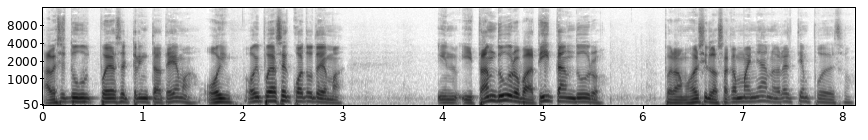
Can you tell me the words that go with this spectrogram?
A veces tú puedes hacer 30 temas. Hoy, hoy puedes hacer 4 temas. Y, y tan duro, para ti tan duro. Pero a lo mejor si lo sacan mañana, no era el tiempo de eso.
